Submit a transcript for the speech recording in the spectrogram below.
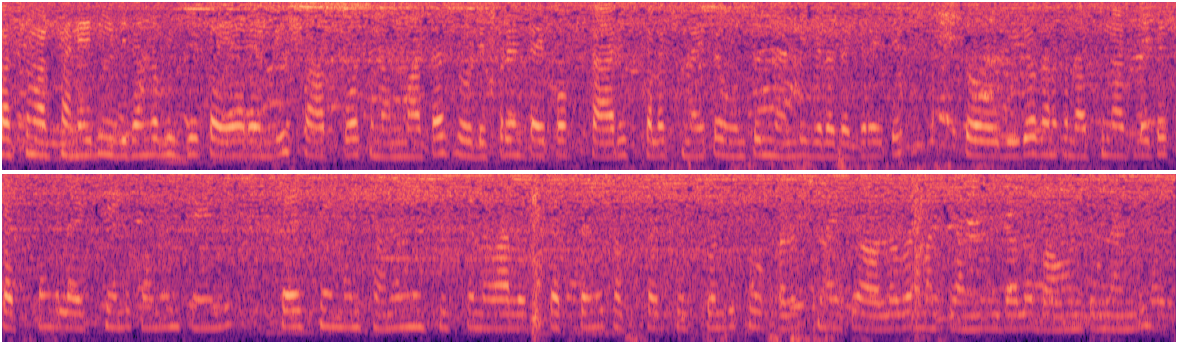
కస్టమర్స్ అనేది ఈ విధంగా విజిట్ అయ్యారండి. షాప్ కోసం అనమాట so different type of saris collection అయితే ఉంటుందండి వీళ్ళ దగ్గర అయితే. సో వీడియో కనుక నచ్చినట్లయితే ఖచ్చితంగా లైక్ చేయండి కామెంట్ చేయండి. ఫస్ట్ టైం మన ఛానల్ని చూస్తున్న వాళ్ళకి ఖచ్చితంగా సబ్స్క్రైబ్ చేసుకోండి. సో కలెక్షన్ అయితే ఆల్ ఓవర్ మనకి అన్ని విధాలా బాగుంటుందండి.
